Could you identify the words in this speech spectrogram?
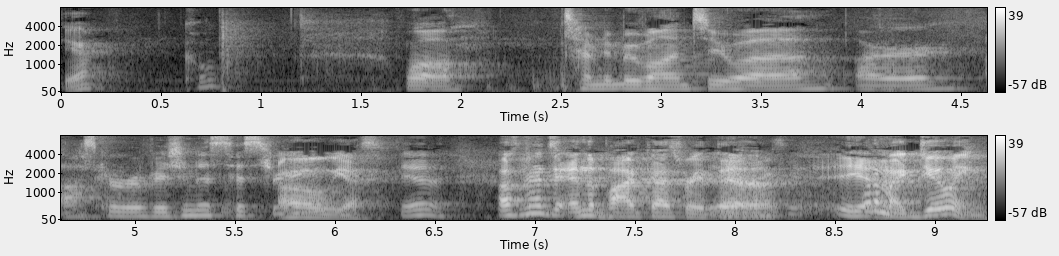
Yeah. cool. Well, time to move on to uh our Oscar revisionist history. Oh yes. Yeah. I was meant to end the podcast right there. Yeah. What am I doing?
